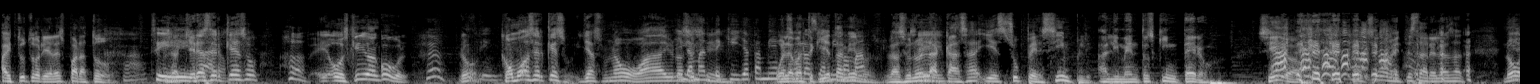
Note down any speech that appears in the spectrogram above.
hay tutoriales para todo. Sí, o sea, ¿quiere claro. hacer queso? Eh, o escriba en Google. ¿no? ¿Cómo hacer queso? Y Ya es una bobada y, uno Y la hace- mantequilla también. O la mantequilla también. Lo hace uno en la casa y es súper simple. Alimentos Quintero. Sí, próximamente estaré lanzando. No,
